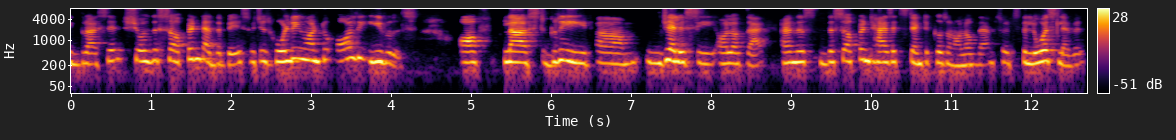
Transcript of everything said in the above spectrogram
Yggdrasil shows the serpent at the base, which is holding on to all the evils of lust, greed, um, jealousy, all of that. And this, the serpent has its tentacles on all of them. So it's the lowest level.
